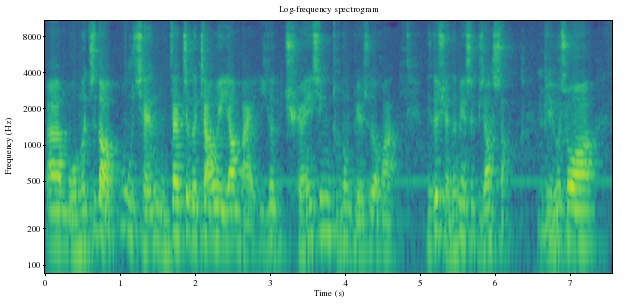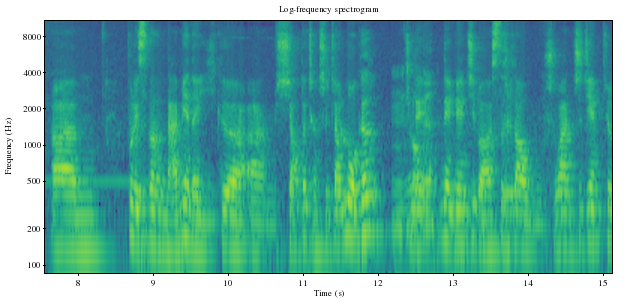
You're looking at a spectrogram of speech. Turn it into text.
呃，我们知道目前你在这个价位要买一个全新独栋别墅的话，你的选择面是比较少。嗯，比如说，嗯、布里斯本南面的一个嗯、小的城市叫洛根，嗯，洛那根，那边基本上四十到五十万之间，就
